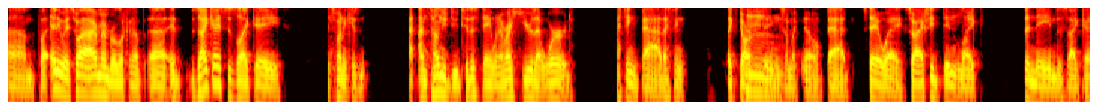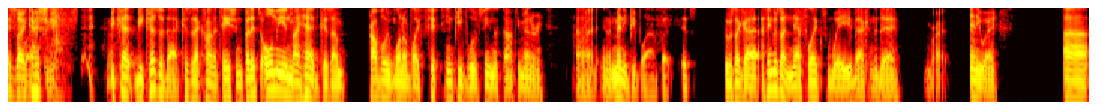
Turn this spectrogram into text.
Um, but anyway, so I, I remember looking up. Uh, it, Zeitgeist is like a. It's funny because I'm telling you, dude. To this day, whenever I hear that word, I think bad. I think like dark Hmm. things. I'm like, no, bad. Stay away. So I actually didn't like the name, the Zeitgeist, Zeitgeist. because because of that, because of that connotation. But it's only in my head because I'm probably one of like 15 people who've seen this documentary. Um, Right. you know, many people have, but it's it was like a I think it was on Netflix way back in the day. right. Anyway, uh,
